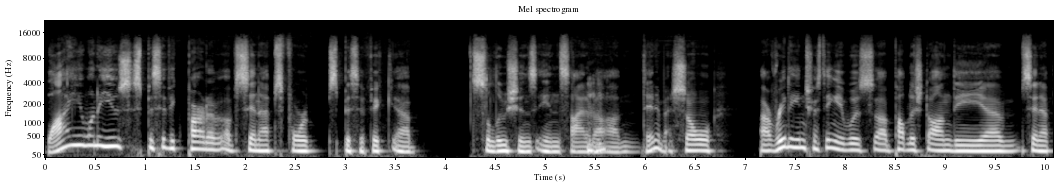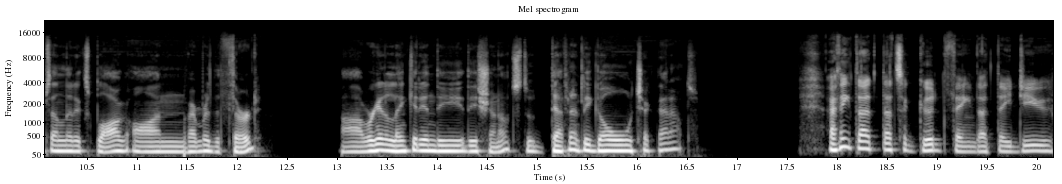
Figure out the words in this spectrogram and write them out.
why you want to use a specific part of, of Synapse for specific uh, solutions inside of a um, data mesh. So, uh, really interesting. It was uh, published on the um, Synapse Analytics blog on November the 3rd. Uh, we're going to link it in the, the show notes, to definitely go check that out. I think that that's a good thing that they do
